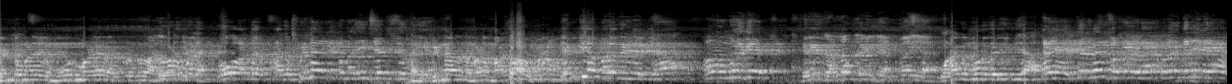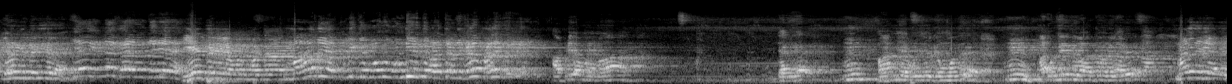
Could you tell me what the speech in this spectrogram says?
ரெண்டு இல்ல மூணு இருக்கணும் அது கூட மலை. ஓ அந்த அந்த பின்னாடி இருக்க மலையும் சேர்த்து சொல்றீங்க. பின்னால அந்த மழை மட்டம் எங்கேயா மலை தெரியல ஆமா உங்களுக்கு. தெரியுது நல்லா தெரியுது. உனக்கு மூணு தெரியுமியா? ஏய், இத்தனை பேர் சொல்றாங்களா? உங்களுக்கு தெரியலையா? எனக்கு தெரியல. ஏன் என்ன காரணம் தெரியல ஏன் தெரியல உனக்கு மட்டும்? மாலையா குளிக்கும் போது உண்டி இருந்த மழை தெரியும் அப்படியா மாமா? எங்க ம், மாமியா குடிச்சிருக்கும் போது ம், அப்படின்னு பார்த்தவங்களுக்கு மழை தெரியாது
